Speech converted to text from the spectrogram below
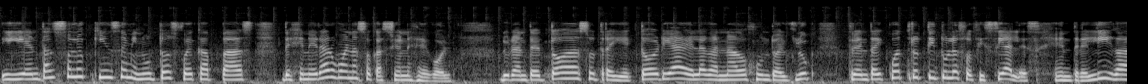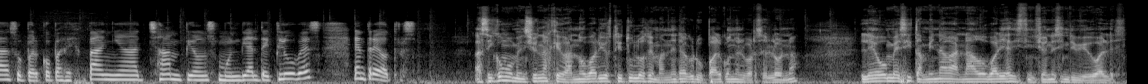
y en tan solo 15 minutos fue capaz de generar buenas ocasiones de gol. Durante toda su trayectoria, él ha ganado junto al club 34 títulos oficiales, entre Liga, Supercopas de España, Champions, Mundial de Clubes, entre otros. Así como mencionas que ganó varios títulos de manera grupal con el Barcelona, Leo Messi también ha ganado varias distinciones individuales,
